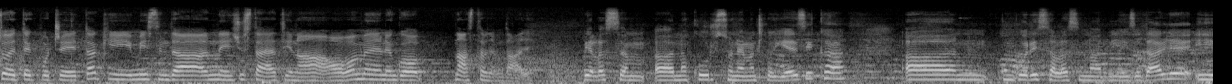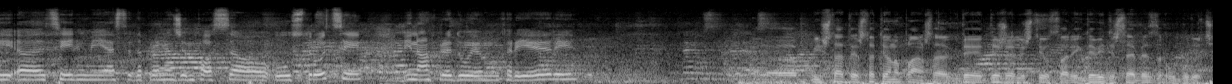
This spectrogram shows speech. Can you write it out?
to je tek početak i mislim da neću stajati na ovome, nego nastavljam dalje. Bila sam na kursu nemačkog jezika, konkurisala sam naravno i za dalje i cilj mi jeste da pronađem posao u struci i napredujem u karijeri. I šta te, šta ti je ono plan, šta, gde, gde želiš ti u stvari, gde vidiš sebe u buduće?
